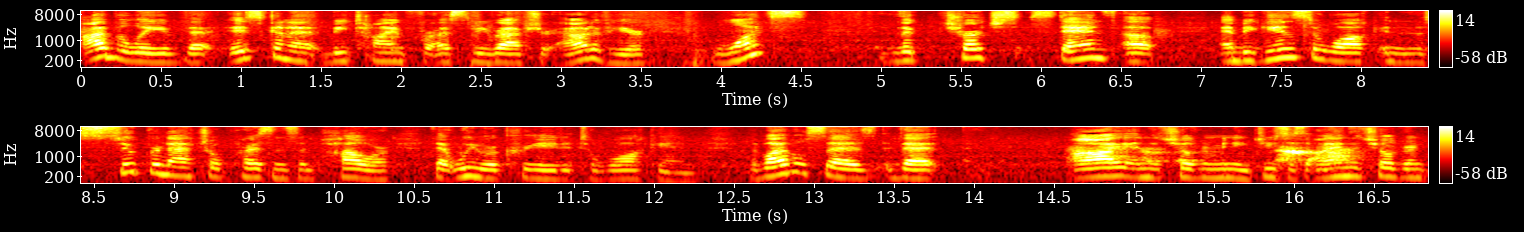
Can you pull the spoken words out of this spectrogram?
I believe that it's going to be time for us to be raptured out of here once the church stands up and begins to walk in the supernatural presence and power that we were created to walk in. The Bible says that I and the children, meaning Jesus, I and the children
